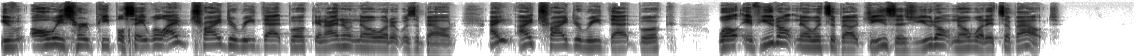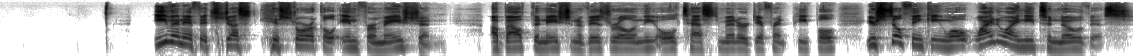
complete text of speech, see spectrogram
You've always heard people say, Well, I've tried to read that book and I don't know what it was about. I, I tried to read that book. Well, if you don't know it's about Jesus, you don't know what it's about. Even if it's just historical information about the nation of Israel in the Old Testament or different people, you're still thinking, Well, why do I need to know this?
